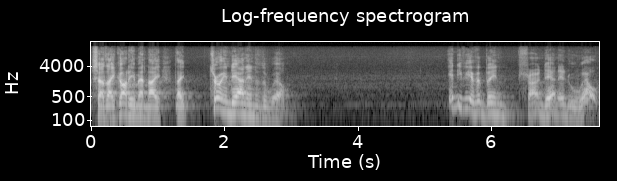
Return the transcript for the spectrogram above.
so they got him and they, they threw him down into the well. Any of you ever been thrown down into a well?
